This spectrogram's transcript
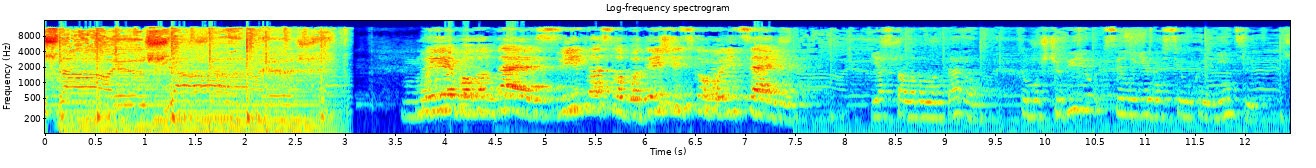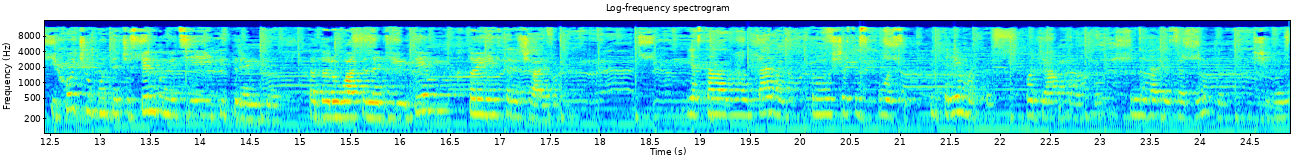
знаєш, я Ми волонтери світла Слободищенського ліцею. Я стала волонтером, тому що вірю в силу єдності українців і хочу бути частинкою цієї підтримки та дарувати надію тим, хто її втрачає. Я стала волонтером, тому що це спосіб підтримати, подякувати і не дати забути, що вони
